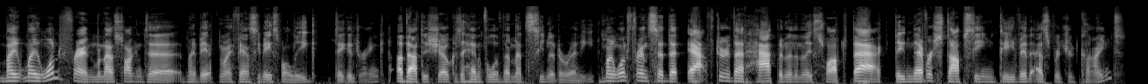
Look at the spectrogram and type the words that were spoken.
My, my one friend, when I was talking to my, ba- my fantasy baseball league, take a drink, about this show, because a handful of them had seen it already, my one friend said that after that happened and then they swapped back, they never stopped seeing David as Richard Kind.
